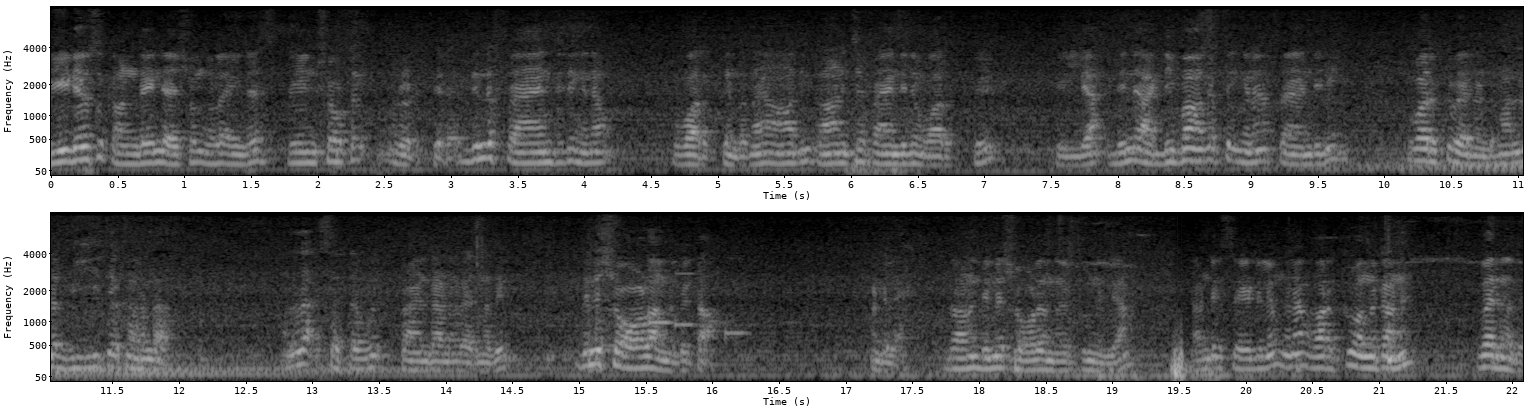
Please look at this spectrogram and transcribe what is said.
വീഡിയോസ് കണ്ടതിന് ശേഷം നിങ്ങൾ അതിന്റെ സ്ക്രീൻഷോട്ട് എടുത്തില്ല ഇതിന്റെ ഫാന്റിന് ഇങ്ങനെ വർക്ക് ഉണ്ട്. ഞാൻ ആദ്യം കാണിച്ച ഫാന്റിന് വർക്ക് ഇല്ല. ഇതിന്റെ അടിഭാഗത്ത് ഇങ്ങനെ ഫാന്റിന് വർക്ക് വരുന്നുണ്ട്. നല്ല വീതിയൊക്കെ കണ്ട? നല്ല സെറ്റപ്പ് ഫാന്റാണ് വരുന്നത്. ഇതിന്റെ ഷോളാണ് കേട്ടോ കണ്ടില്ലേ? ഇതാണ് ഇതിന്റെ ഷോൾ നിർത്തുന്നില്ല രണ്ട് സൈഡിലും ഇങ്ങനെ വർക്ക് വന്നിട്ടാണ് വരുന്നത്.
